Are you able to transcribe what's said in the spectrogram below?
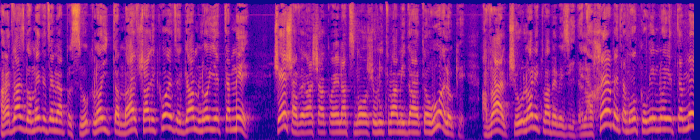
הרדווז לומד את זה מהפסוק, לא יטמא, אפשר לקרוא את זה גם לא יטמא. כשיש עבירה שהכהן עצמו, שהוא נטמע מדעתו, הוא הלוקה. אבל כשהוא לא נטמע במזיד, אלא אחר מטמאו קוראים לו יטמא,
